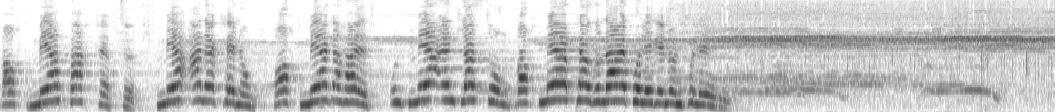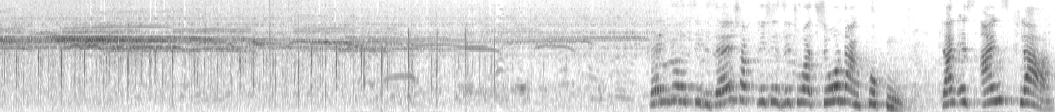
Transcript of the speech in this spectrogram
braucht mehr Fachkräfte, mehr Anerkennung braucht mehr Gehalt und mehr Entlastung braucht mehr Personal, Kolleginnen und Kollegen. Wenn wir uns die gesellschaftliche Situation angucken, dann ist eins klar,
